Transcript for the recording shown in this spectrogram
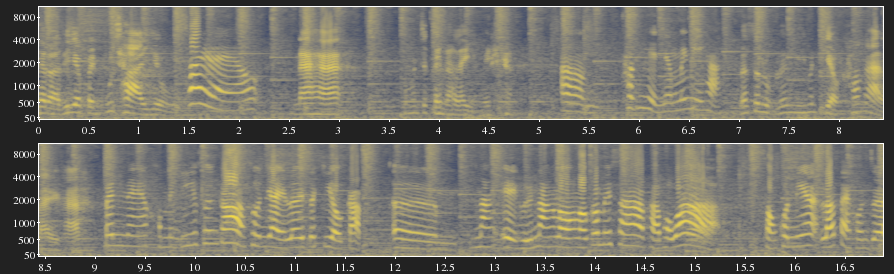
ขณะที่ยังเป็นผู้ชายอยู่ใช่แล้ว นะฮะแล้วมันจะเป็นอะไรอีกไหมเนี่ย เอ่อเท่าที่เห็นยังไม่มีค่ะ แล้วสรุปเรื่องนี้มันเกี่ยวข้องกับอะไรคะ เป็นแนวคอมเมดี้ซึ่งก็ส่วนใหญ่เลยจะเกี่ยวกับเอ่อนางเอกหรือนางรองเราก็ไม่ทราบค่ะ เพราะว่าครับสองคนเนี้ยแล้วแต่คนจะ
